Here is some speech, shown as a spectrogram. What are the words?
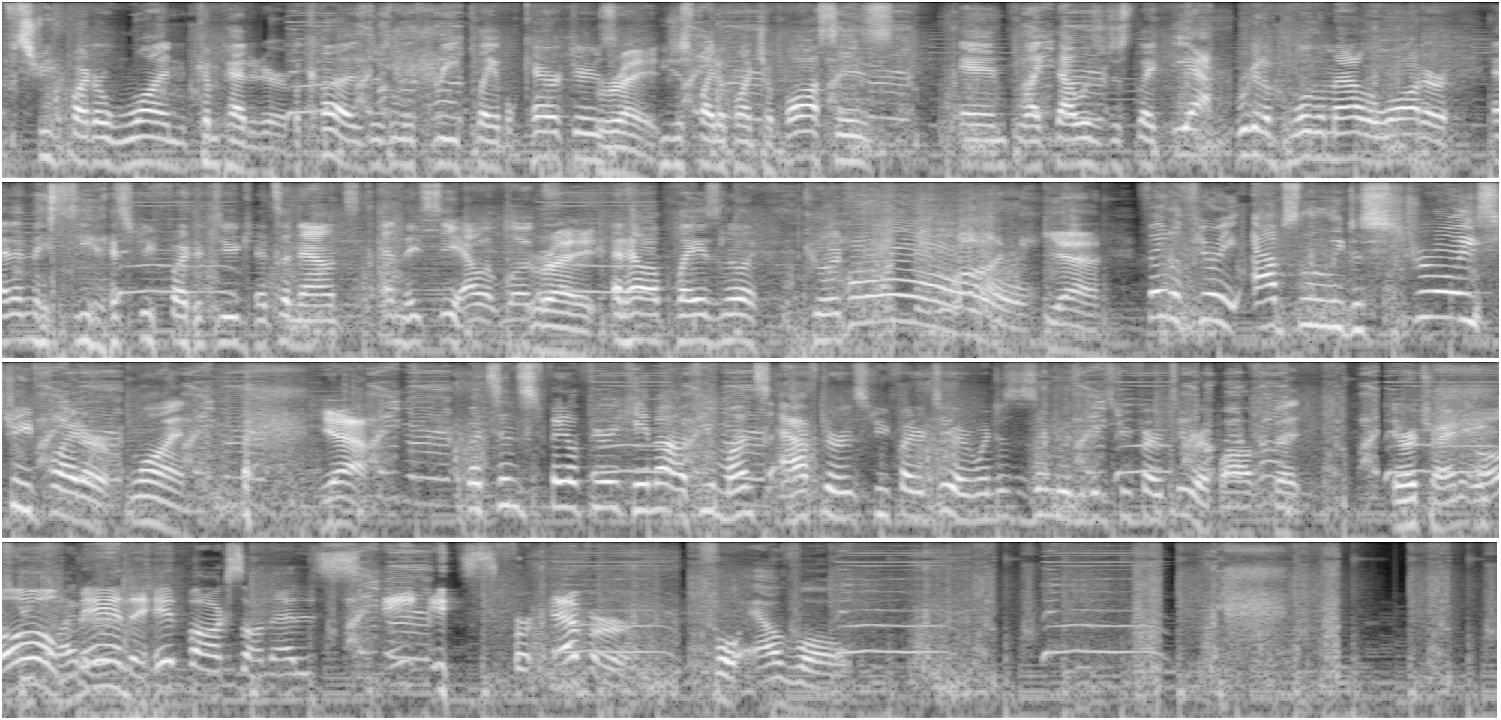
Street Fighter 1 competitor because there's only three playable characters. Right. You just fight a bunch of bosses. And like that was just like, yeah, we're gonna blow them out of the water. And then they see that Street Fighter 2 gets announced, and they see how it looks, Right. and how it plays, and they're like, Good Oh. luck. Yeah. Fatal Fury absolutely destroys Street Fighter 1. Yeah. But since Fatal Fury came out a few months after Street Fighter 2, everyone just assumed it was a big Street Fighter 2 ripoff, but they were trying to ape Oh Street Fighter. man, the hitbox on that is it's forever. Forever.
